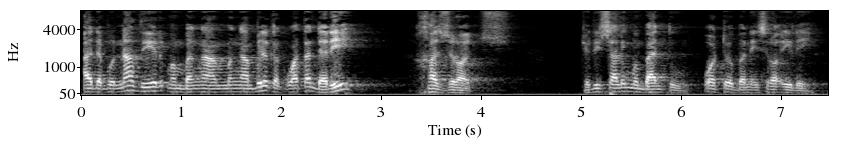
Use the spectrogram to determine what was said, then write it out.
Adapun Nadir mengambil kekuatan dari Khazraj. Jadi saling membantu. Waduh Bani Israeli.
